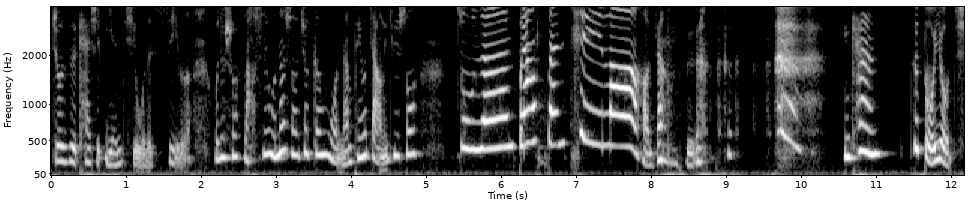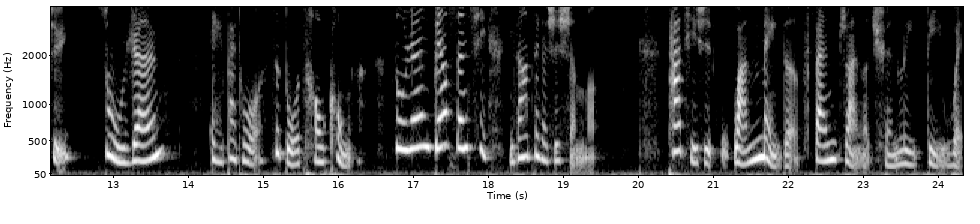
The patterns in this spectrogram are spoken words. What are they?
就是开始演起我的戏了。我就说，老师，我那时候就跟我男朋友讲了一句说，主人不要生气了，好这样子。你看这多有趣，主人，哎，拜托，这多操控啊！”主人不要生气，你知道这个是什么？他其实完美的翻转了权力地位，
